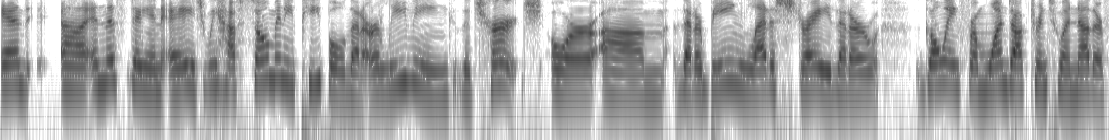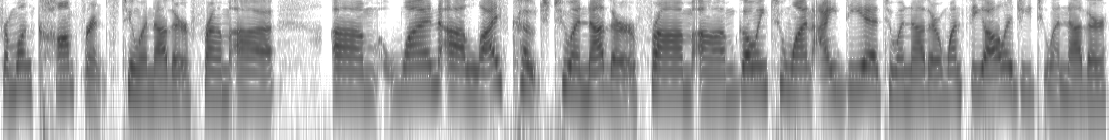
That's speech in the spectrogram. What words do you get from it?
And uh, in this day and age, we have so many people that are leaving the church or um, that are being led astray, that are going from one doctrine to another, from one conference to another, from uh, um, one uh, life coach to another, from um, going to one idea to another, one theology to another,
